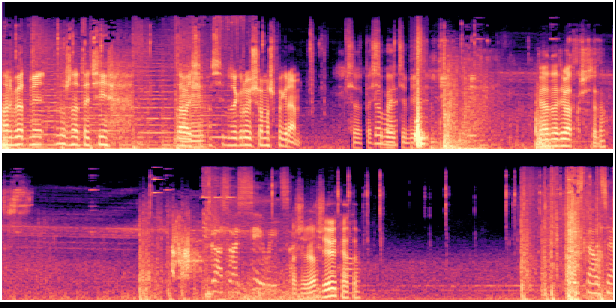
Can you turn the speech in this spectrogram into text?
А, ребят, мне нужно отойти. Давайте, спасибо за игру, еще может поиграем. Все, спасибо Давай. и тебе. Я на девятку сейчас рассеивается. Поживешь? 9 нету. Остался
